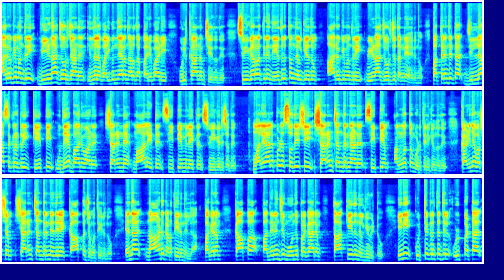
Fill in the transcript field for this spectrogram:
ആരോഗ്യമന്ത്രി വീണ ജോർജാണ് ഇന്നലെ വൈകുന്നേരം നടന്ന പരിപാടി ഉദ്ഘാടനം ചെയ്തത്. സ്വീകരണത്തിന് നേതൃത്വം നൽകിയതും ആരോഗ്യമന്ത്രി വീണ ജോർജ് തന്നെയായിരുന്നു. പത്തനംതിട്ട ജില്ലാ സെക്രട്ടറി കെ പി ഉദയഭാനുവാണ് ശരണിനെ മാലയിട്ട് സി പി എമ്മിലേക്ക് സ്വീകരിച്ചത്. മലയാലപ്പുഴ സ്വദേശി ശരൺ ചന്ദ്രനാണ് സി പി എം അംഗത്വം കൊടുത്തിരിക്കുന്നത്. കഴിഞ്ഞ വർഷം ശരൺ ചന്ദ്രനെതിരെ കാപ്പ ചുമത്തിയിരുന്നു. എന്നാൽ നാട് കടത്തിയിരുന്നില്ല. പകരം കാപ്പ പതിനഞ്ച് മൂന്ന് പ്രകാരം താക്കീത് നൽകി വിട്ടു ഇനി കുറ്റകൃത്യത്തിൽ ഉൾപ്പെട്ടാൽ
